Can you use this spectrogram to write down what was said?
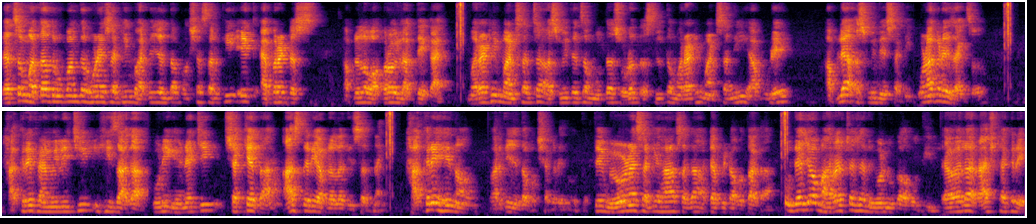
त्याचं मतात रूपांतर होण्यासाठी भारतीय जनता पक्षासारखी एक ॲपरेटस आपल्याला वापरावी लागते काय? मराठी माणसाचा अस्मितेचा मुद्दा सोडत असतील तर मराठी माणसांनी यापुढे आपल्या अस्मितेसाठी कोणाकडे जायचं? ठाकरे फॅमिलीची ही जागा कोणी घेण्याची शक्यता आज तरी आपल्याला दिसत नाही. ठाकरे हे नाव भारतीय जनता पक्षाकडे होतं ते मिळवण्यासाठी हा सगळा आटापिटा होता का? उद्या जेव्हा महाराष्ट्राच्या निवडणुका होतील त्यावेळेला राज ठाकरे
